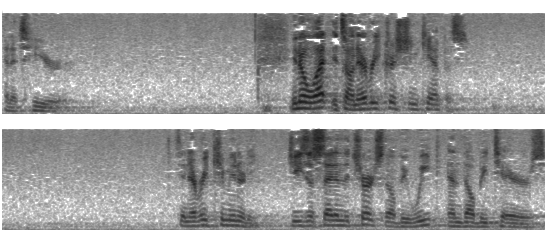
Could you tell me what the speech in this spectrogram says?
And it's here. You know what? It's on every Christian campus. It's in every community. Jesus said in the church there'll be wheat and there'll be tares.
